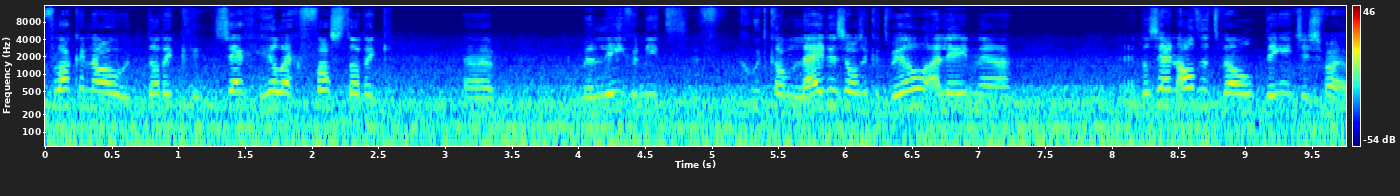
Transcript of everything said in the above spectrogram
vlakken nou dat ik zeg heel erg vast dat ik uh, mijn leven niet goed kan leiden zoals ik het wil. Alleen uh, er zijn altijd wel dingetjes waar,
